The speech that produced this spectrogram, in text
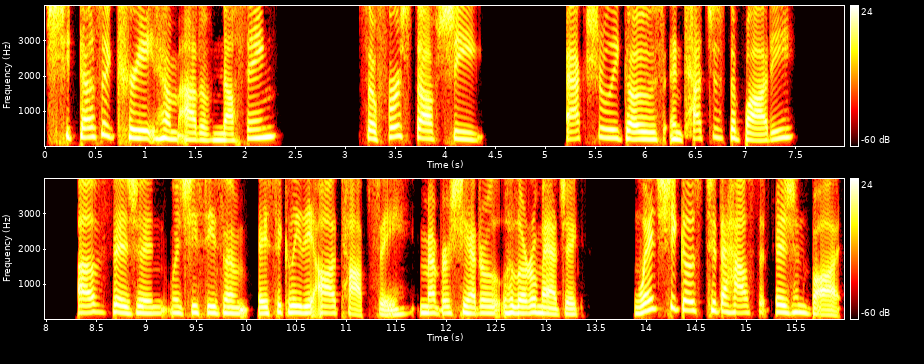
She doesn't create him out of nothing. So, first off, she actually goes and touches the body of Vision when she sees him, basically the autopsy. Remember, she had her, her little magic. When she goes to the house that Vision bought,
